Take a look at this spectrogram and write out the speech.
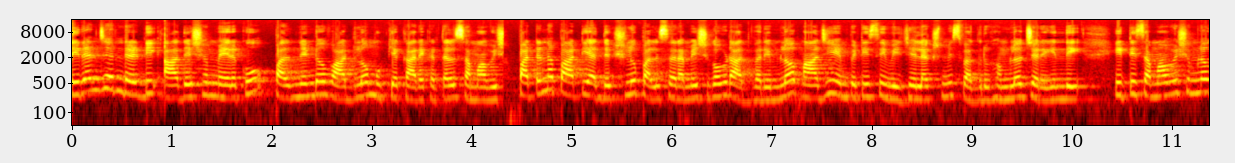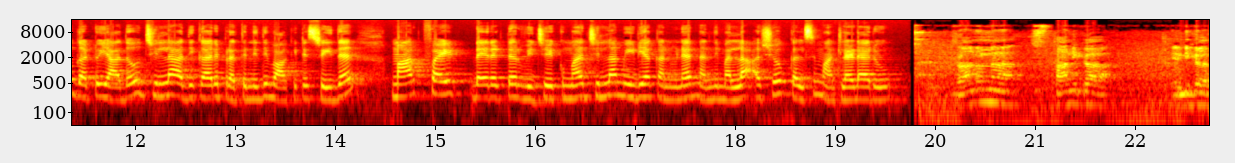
నిరంజన్ రెడ్డి ఆదేశం మేరకు పన్నెండో వార్డులో ముఖ్య కార్యకర్తల సమావేశం. పట్టణ పార్టీ అధ్యక్షులు పలుస రమేష్ గౌడ్ ఆధ్వర్యంలో మాజీ ఎంపీటీసీ విజయలక్ష్మి స్వగృహంలో జరిగింది. ఇట్టి సమావేశంలో గట్టు యాదవ్ జిల్లా అధికారి ప్రతినిధి వాకిటి శ్రీధర్ మార్క్ ఫైడ్ డైరెక్టర్ విజయ్ కుమార్ జిల్లా మీడియా కన్వీనర్ నందిమల్ల అశోక్ కలిసి మాట్లాడారు. రానున్న స్థానిక ఎన్నికల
